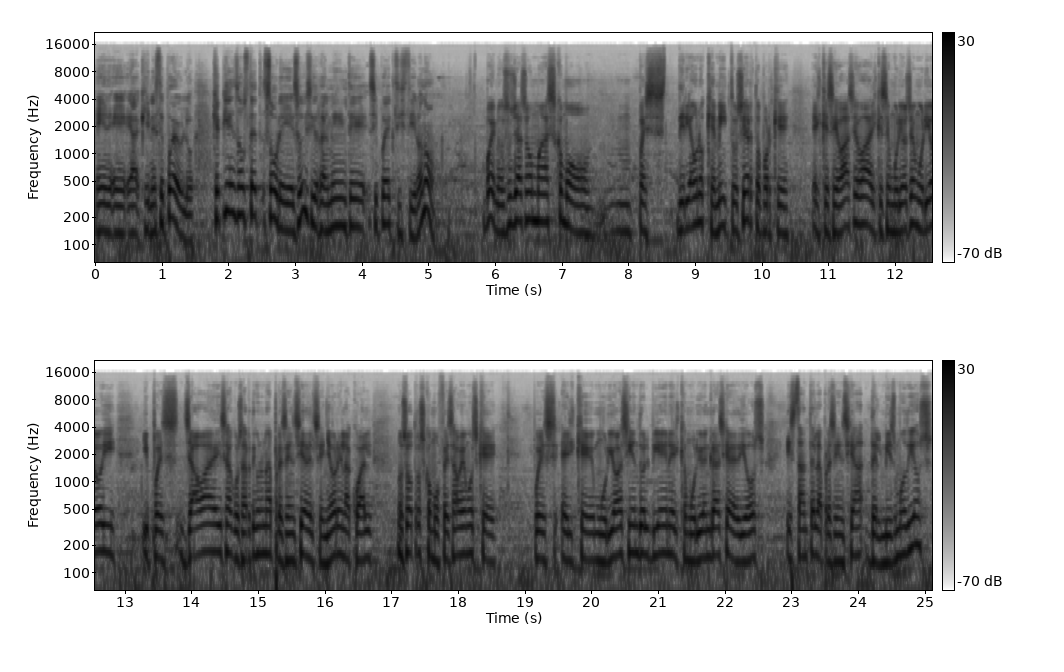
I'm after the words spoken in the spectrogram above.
eh, aquí en este pueblo. ¿Qué piensa usted sobre eso y si realmente si puede existir o no. Bueno, esos ya son más como, mm, pues diría uno que mito, ¿cierto? Porque el que se va, se va, el que se murió, se murió y, y pues ya vais a gozar de una presencia del Señor en la cual nosotros como fe sabemos que pues el que murió haciendo el bien, el que murió en gracia de Dios, está ante la presencia del mismo Dios.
